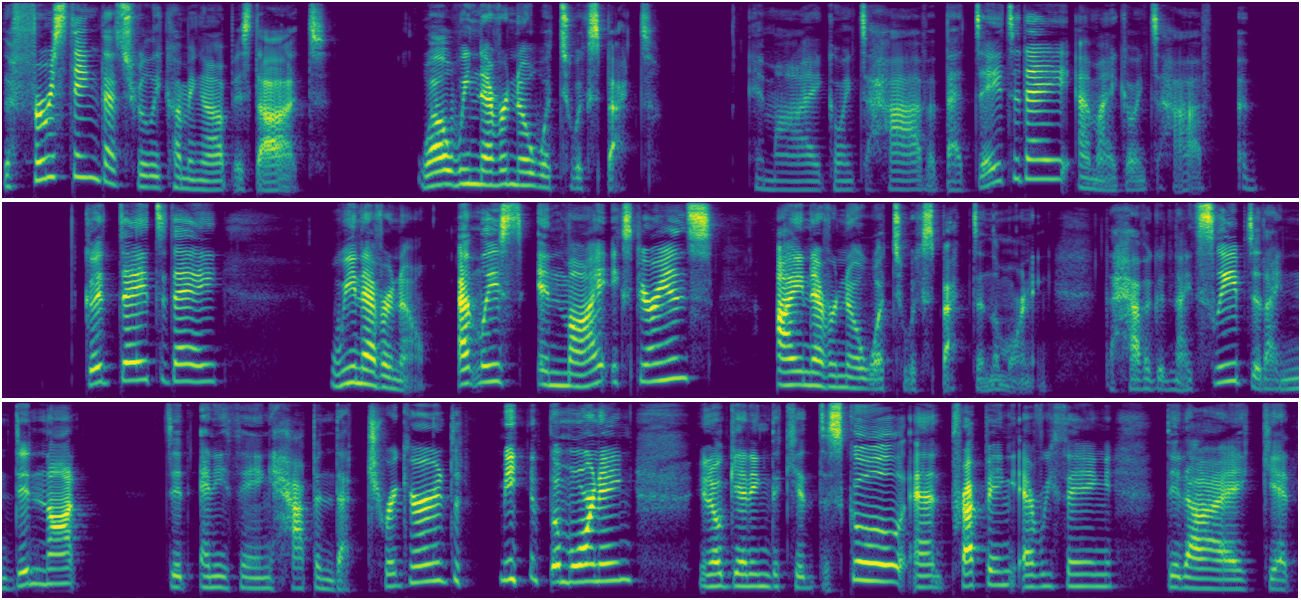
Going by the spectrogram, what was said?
The first thing that's really coming up is that, well, we never know what to expect. Am I going to have a bad day today? Am I going to have a good day today? We never know. At least in my experience, I never know what to expect in the morning. Have a good night's sleep? Did I did not did anything happen that triggered me in the morning? you know, getting the kid to school and prepping everything. Did I get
